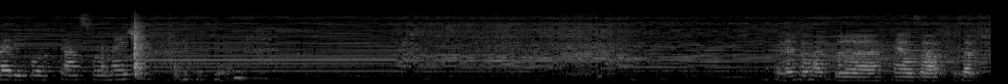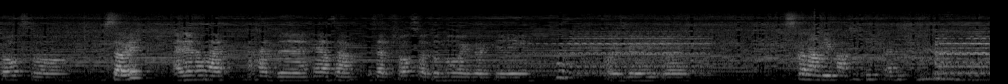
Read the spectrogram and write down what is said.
Ready for transformation? I never had the hairs up that short, so Sorry? I never had had the hairs up that short, so I don't know exactly how it's gonna look like. Uh, it's gonna be much different.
